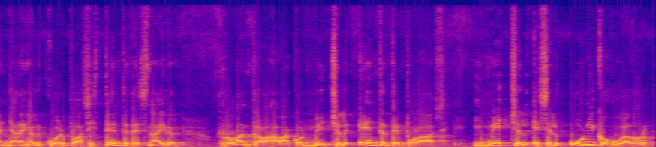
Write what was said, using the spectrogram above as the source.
añaden al cuerpo de asistentes de Snyder. Rowland trabajaba con Mitchell entre temporadas y Mitchell es el único jugador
